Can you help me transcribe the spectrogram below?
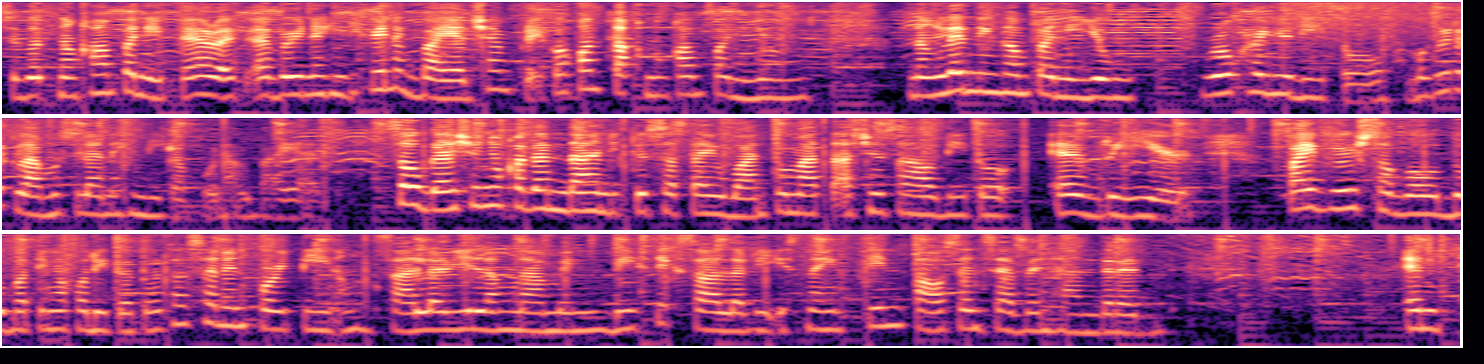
sagot ng company. Pero if ever na hindi kayo nagbayad, syempre, ikakontakt ng company yung ng lending company, yung broker nyo dito, magreklamo sila na hindi ka po nagbayad. So guys, yun yung kagandahan dito sa Taiwan. Tumataas yung sahod dito every year. 5 years ago, dumating ako dito, 2014, ang salary lang namin, basic salary is 19,700 NT.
